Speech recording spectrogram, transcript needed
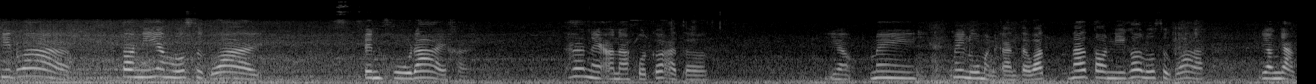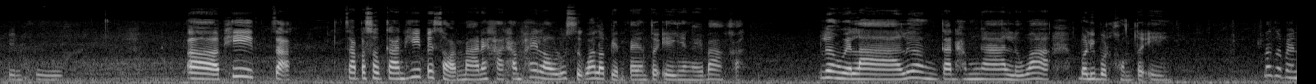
คิดว่าตอนนี้ยังรู้สึกว่าเป็นครูได้ค่ะ ถ้าในอนาคตก็อาจจะยังไม่ไม่รู้เหมือนกัน แต่ว่าณตอนนี้ก็รู้สึกว่ายังอยากเป็นครูค่ะเอ่อพี่จากจากประสบการณ์ที่ไปสอนมานะคะทำให้เรารู้สึกว่าเราเปลี่ยนแปลงตัวเองยังไงบ้างคะเรื่องเวลาเรื่องการทำงานหรือว่าบริบทของตัวเอง น่าจะเป็น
